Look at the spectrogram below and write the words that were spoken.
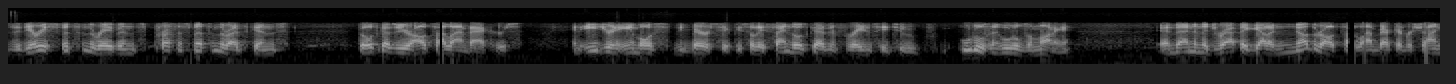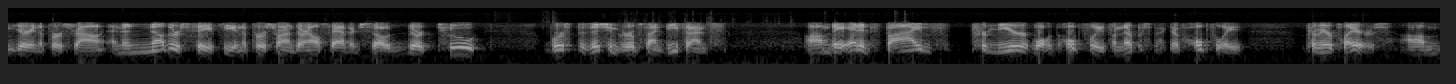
Za'Darius Smith from the Ravens, Preston Smith from the Redskins. Those guys are your outside linebackers, and Adrian Amos, the Bears safety. So they signed those guys in free agency to oodles and oodles of money. And then in the draft, they got another outside linebacker, Rashan Gary, in the first round, and another safety in the first round, Darnell Savage. So there are two worst position groups on defense um, they added five premier, well, hopefully from their perspective, hopefully premier players. Um,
